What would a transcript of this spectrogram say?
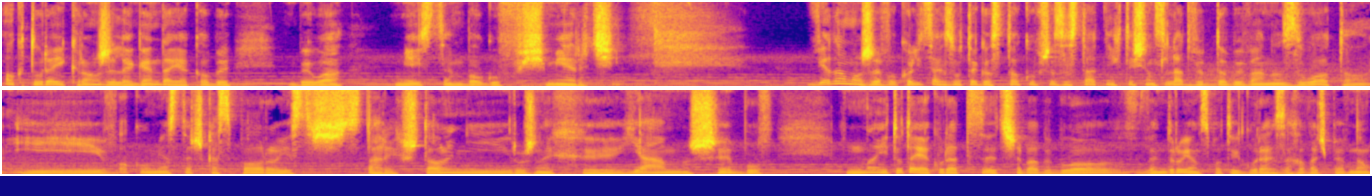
o której krąży legenda, jakoby była miejscem bogów śmierci. Wiadomo, że w okolicach Złotego Stoku przez ostatnich tysiąc lat wydobywano złoto i wokół miasteczka sporo jest starych sztolni, różnych y, jam, szybów. No i tutaj akurat trzeba by było, wędrując po tych górach, zachować pewną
